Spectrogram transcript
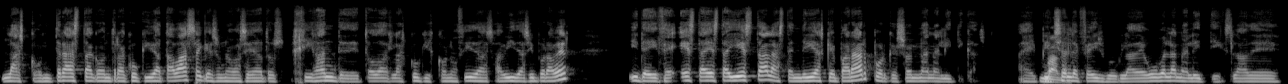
las contrasta contra Cookie Database, que es una base de datos gigante de todas las cookies conocidas, habidas y por haber, y te dice, esta, esta y esta las tendrías que parar porque son analíticas. Del Pixel Vale. de Facebook, la de Google Analytics, la de...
